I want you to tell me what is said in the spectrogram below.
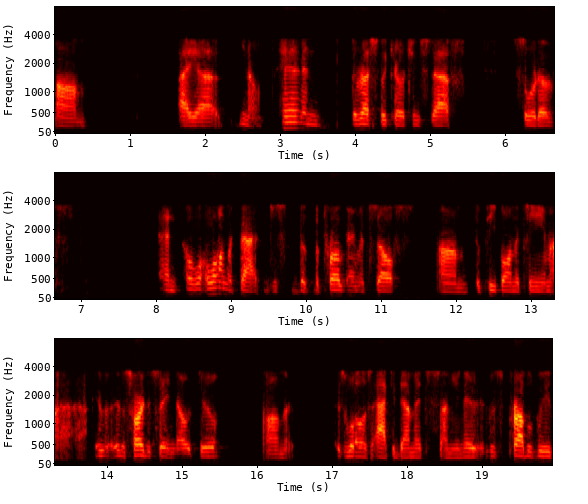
um, I, uh, you know, him and the rest of the coaching staff sort of and along with that, just the, the program itself, um, the people on the team, I, it, it was hard to say no to, um, as well as academics. I mean, it, was probably,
